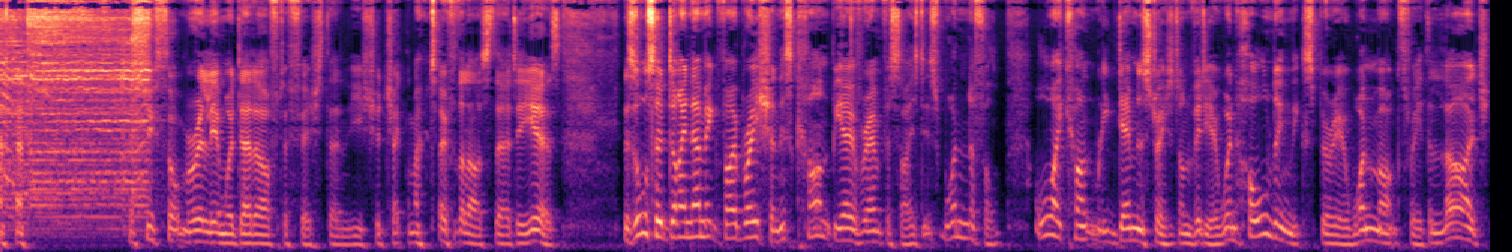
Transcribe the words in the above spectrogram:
if you thought Marillion were dead after Fish, then you should check them out over the last 30 years. There's also dynamic vibration. This can't be overemphasized. It's wonderful. Although I can't really demonstrate it on video, when holding the Xperia 1 Mark III, the large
